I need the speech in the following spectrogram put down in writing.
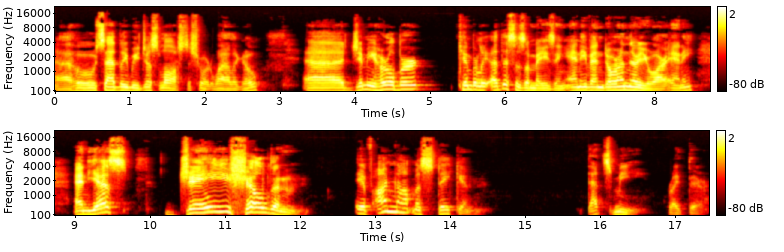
uh, who sadly we just lost a short while ago, uh, Jimmy Hurlbert, Kimberly. Uh, this is amazing. Annie Van Doren, there you are, Annie. And yes, Jay Sheldon. If I'm not mistaken, that's me right there.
